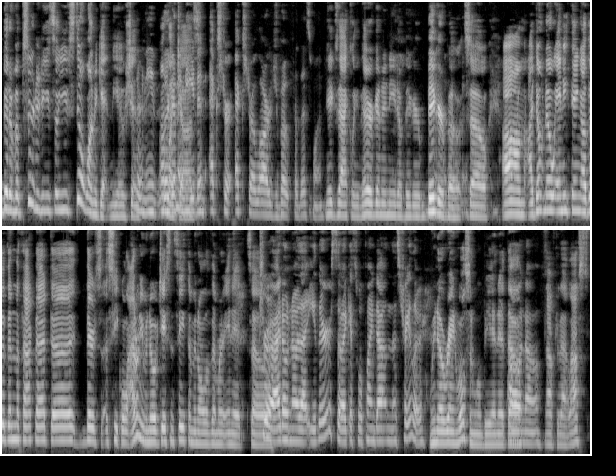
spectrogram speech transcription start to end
bit of absurdity so you still want to get in the ocean. They're, need, they're gonna need an extra, extra large boat for this one. Exactly. They're going to need a bigger, bigger boat. So, um, I don't know anything other than the fact that uh, there's a sequel. I don't even know if Jason Statham and all of them are in it. So, True, I don't know that either, so I guess we'll find out in this trailer. we know Rainn Wilson won't be in it though. oh no. After that last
